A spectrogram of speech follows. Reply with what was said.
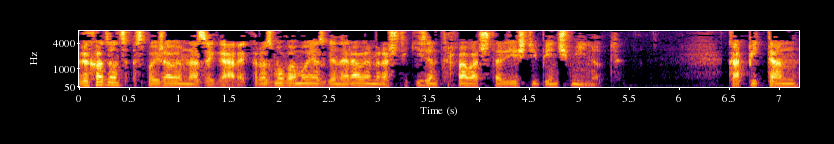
Wychodząc, spojrzałem na zegarek. Rozmowa moja z generałem Rasztikisem trwała 45 minut. Kapitan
